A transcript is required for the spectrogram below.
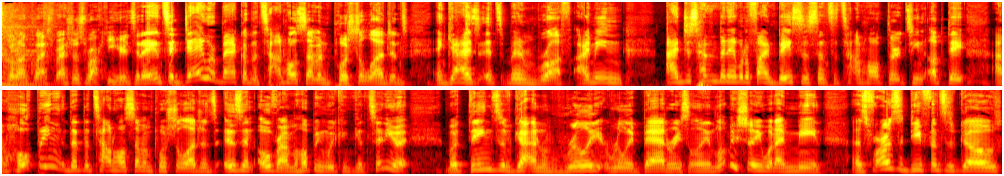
going on, Clash Bashers? Rocky here today, and today we're back on the Town Hall 7 Push to Legends. And guys, it's been rough. I mean, I just haven't been able to find bases since the Town Hall 13 update. I'm hoping that the Town Hall 7 Push to Legends isn't over. I'm hoping we can continue it, but things have gotten really, really bad recently. And let me show you what I mean. As far as the defensive goes,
